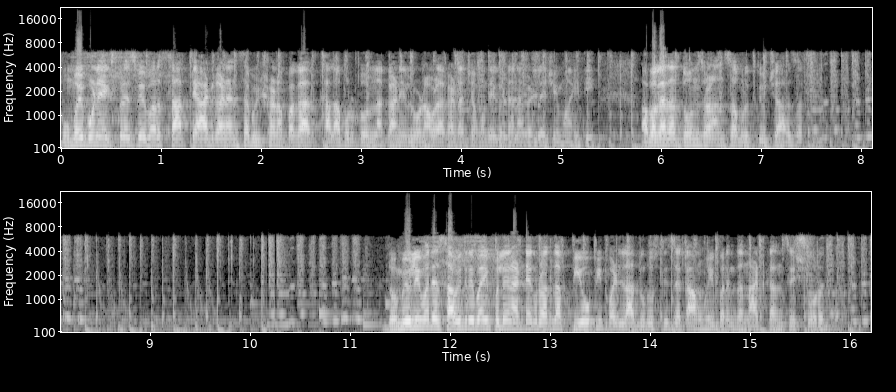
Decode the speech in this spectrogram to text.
मुंबई पुणे एक्सप्रेसवेवर सात ते आठ गाड्यांचा भीषण अपघात. खालापूर टोलनाका आणि लोणावळा घाटाच्या मध्ये घटना घडल्याची माहिती. अपघातात दोन जणांचा मृत्यू चार जखमी. डोंबिवलीमध्ये सावित्रीबाई फुले नाट्यगृहातला पीओपी पडला. दुरुस्तीचं काम होईपर्यंत नाटकांचे शो रद्द.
